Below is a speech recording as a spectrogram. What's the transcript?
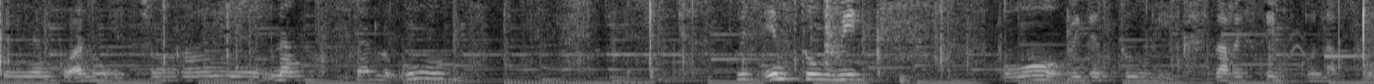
Tingnan ko anong itsura ng sa loob. Within 2 weeks po, within 2 weeks, na-receive ko na po.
